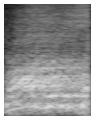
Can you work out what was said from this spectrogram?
Pasal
